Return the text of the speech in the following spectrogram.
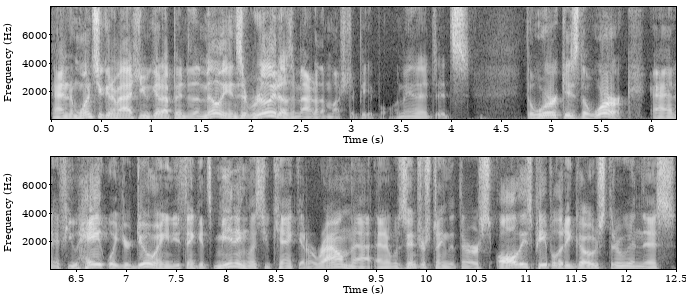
and once you can imagine you get up into the millions it really doesn't matter that much to people. I mean it, it's the work is the work. And if you hate what you're doing and you think it's meaningless you can't get around that. And it was interesting that there's all these people that he goes through in this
